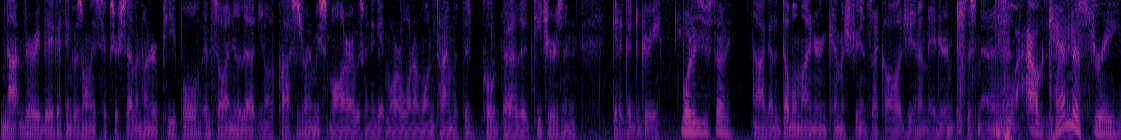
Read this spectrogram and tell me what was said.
not very big. I think it was only six or seven hundred people, and so I knew that you know the classes were going to be smaller. I was going to get more one-on-one time with the co- uh, the teachers and get a good degree. What did you study? Uh, I got a double minor in chemistry and psychology and a major in business management. Wow, chemistry.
